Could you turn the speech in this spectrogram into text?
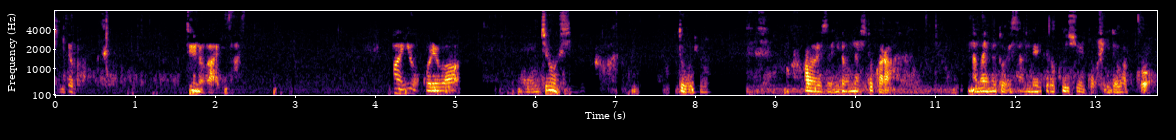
ィードバックというのがあります。まあ、要はこれは、えー、上司とか同僚、関わらずいろんな人から名前の通り360度フィードバックを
